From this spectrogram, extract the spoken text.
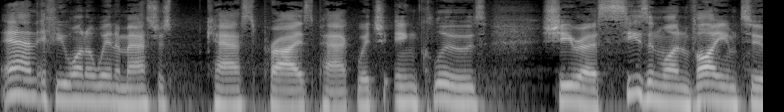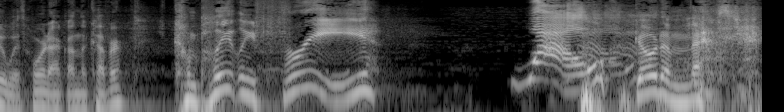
And if you want to win a Masters Cast prize pack, which includes She-Ra Season 1, Volume 2 with Hordak on the cover, completely free. Wow! Go to Master.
